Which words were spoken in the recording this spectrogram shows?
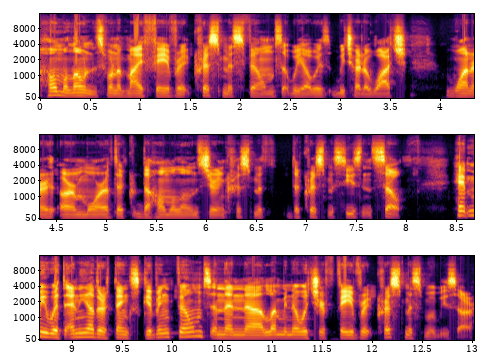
Home Alone. It's one of my favorite Christmas films that we always we try to watch one or, or more of the the Home Alones during Christmas the Christmas season. So hit me with any other Thanksgiving films, and then uh, let me know what your favorite Christmas movies are.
